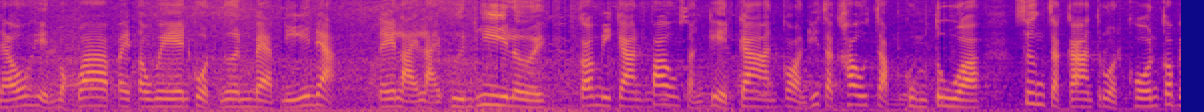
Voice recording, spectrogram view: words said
แล้วเห็นบอกว่าไปตะเวนกดเงินแบบนี้เนี่ย ในหลาย ๆ พื้นที่เลย ก็มีการเฝ้าสังเกตการณ์ก่อนที่จะเข้าจับกลุ่มตัว ซึ่งจากการตรวจค้นก็ไป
